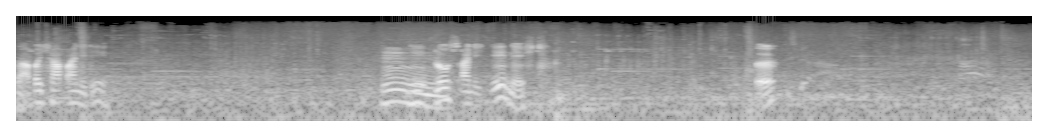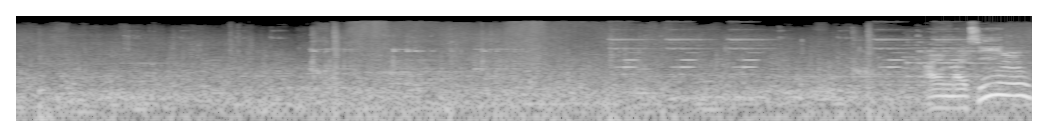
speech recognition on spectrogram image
Ja, aber ich habe eine Idee. Hm. Nee, bloß eine Idee nicht. Äh? Einmal ziehen.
